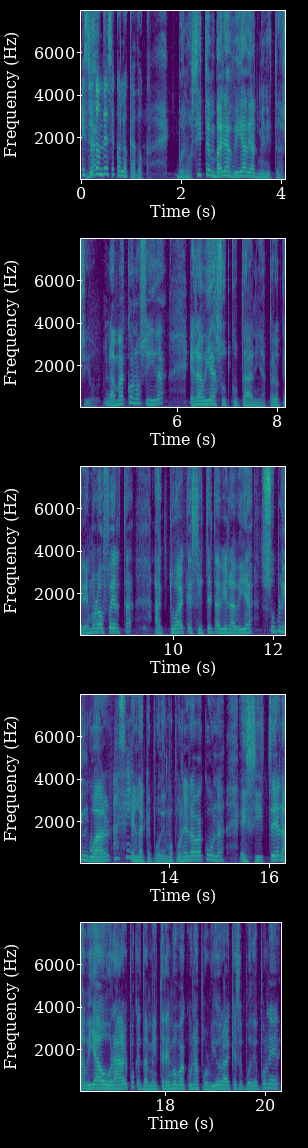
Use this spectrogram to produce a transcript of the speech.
¿Esto es donde se coloca, Doc? Bueno, existen varias vías de administración. La más conocida es la vía subcutánea, pero tenemos la oferta actual que existe también la vía sublingual ah, en la que podemos poner la vacuna. Existe la vía oral, porque también tenemos vacunas por vía oral que se puede poner.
